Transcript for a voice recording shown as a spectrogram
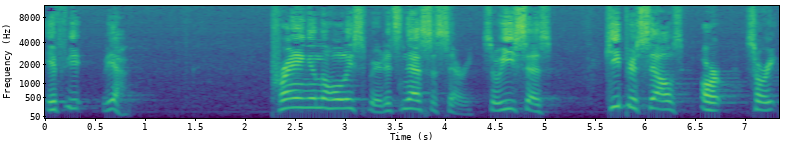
If you, yeah. Praying in the Holy Spirit, it's necessary. So he says, keep yourselves, or sorry,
